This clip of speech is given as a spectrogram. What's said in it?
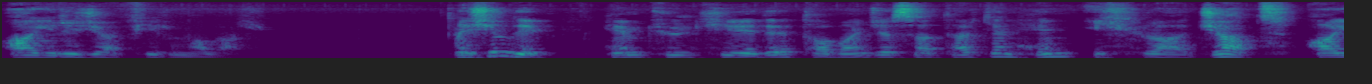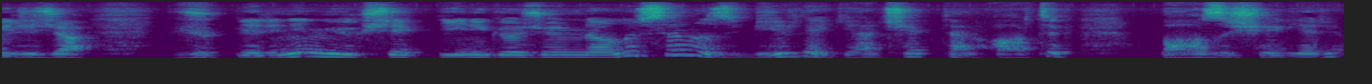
ayrıca firmalar. E şimdi hem Türkiye'de tabanca satarken hem ihracat ayrıca yüklerinin yüksekliğini göz önüne alırsanız bir de gerçekten artık bazı şeyleri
